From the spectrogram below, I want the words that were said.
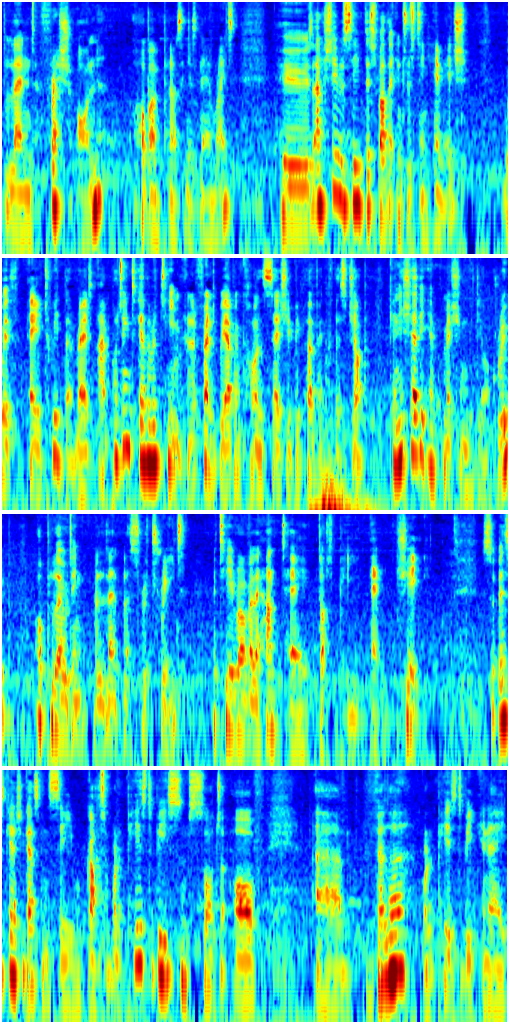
Blend Fresh On. I hope I'm pronouncing his name right. Who's actually received this rather interesting image with a tweet that read, I'm putting together a team and a friend we have in common says you'd be perfect for this job. Can you share the information with your group? Uploading Relentless Retreat, material relejante.png. So basically, as you guys can see, we've got what appears to be some sort of um, villa, what appears to be in a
